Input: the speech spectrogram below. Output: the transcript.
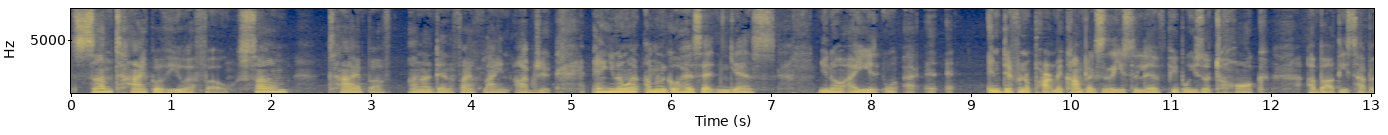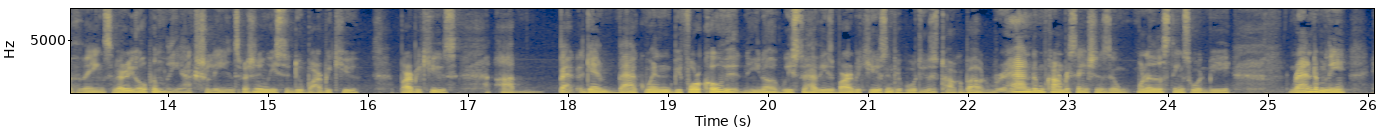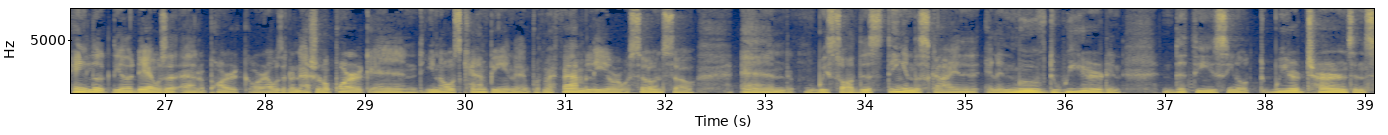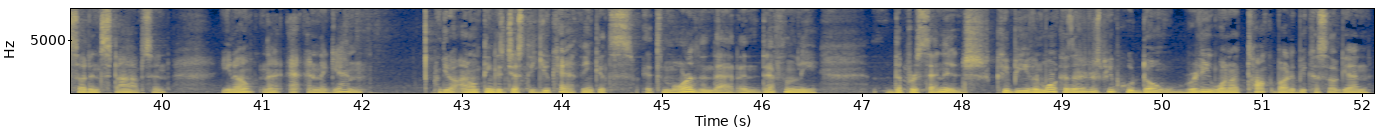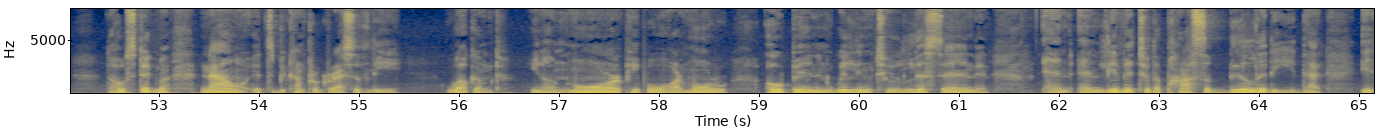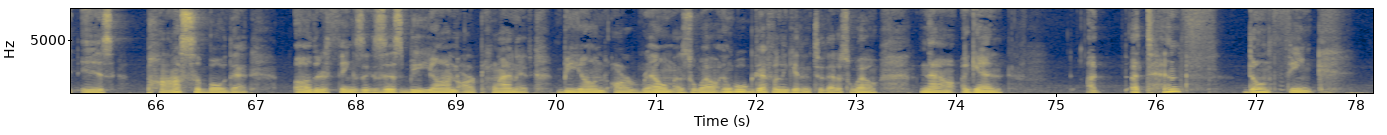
some type of UFO, some type of unidentified flying object. And you know what? I'm to go ahead and say yes. You know, I, I in different apartment complexes I used to live, people used to talk about these type of things very openly, actually, especially when we used to do barbecue barbecues. Uh, back again, back when before COVID, you know, we used to have these barbecues and people would just talk about random conversations. And one of those things would be randomly, hey, look, the other day I was at a park or I was at a national park and, you know, I was camping and with my family or with so and so. And we saw this thing in the sky and, it, and it moved weird and did these, you know, weird turns and sudden stops. And, you know, and, and again, you know, I don't think it's just the UK. I think it's it's more than that, and definitely the percentage could be even more because there's people who don't really want to talk about it because again the whole stigma. Now it's become progressively welcomed you know more people are more open and willing to listen and and and leave it to the possibility that it is possible that other things exist beyond our planet beyond our realm as well. And we'll definitely get into that as well. Now again a, a tenth don't think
